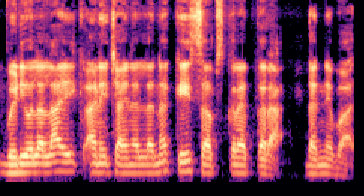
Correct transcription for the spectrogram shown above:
व्हिडिओला लाईक आणि चॅनलला नक्की सबस्क्राईब करा. धन्यवाद.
